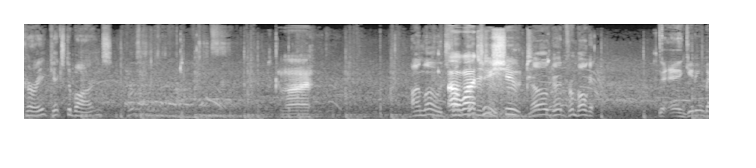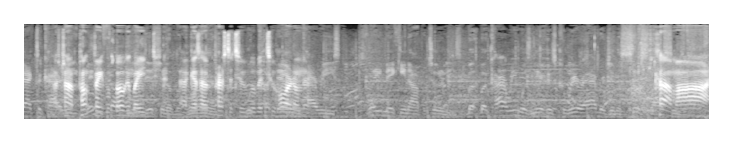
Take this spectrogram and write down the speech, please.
Curry kicks to Barnes. Come on. Unloads. Oh, from why did you shoot? No good from Bogut. And getting back to Kyrie, was trying to pump many fake with felt Bogut, but he- I guess I pressed it too- a little bit too hard on there. Kyrie's playmaking opportunities, but but Kyrie was near his career average in assists. Come on.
